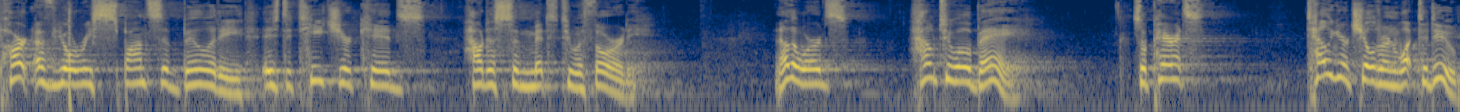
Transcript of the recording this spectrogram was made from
Part of your responsibility is to teach your kids how to submit to authority. In other words, how to obey. So, parents, tell your children what to do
